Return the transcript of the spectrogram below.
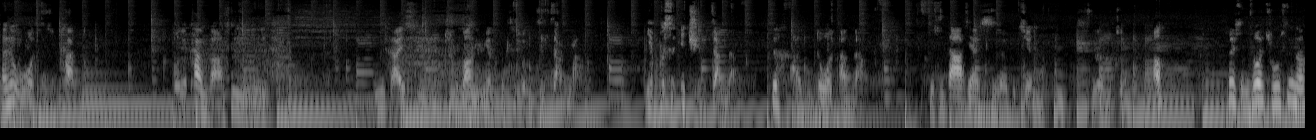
但是我自己看，我的看法是，应该是厨房里面不止有一只蟑螂，也不是一群蟑螂，是很多蟑螂。只是大家现在视而不见了，视而不见。好，所以什么时候会出事呢？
